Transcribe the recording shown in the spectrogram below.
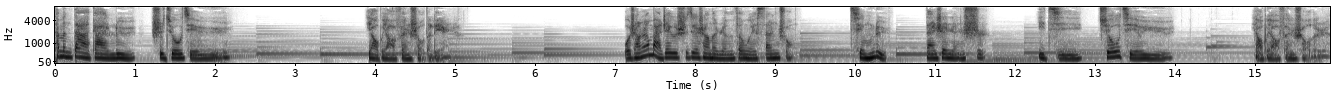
他们大概率是纠结于要不要分手的恋人。我常常把这个世界上的人分为三种：情侣、单身人士，以及纠结于要不要分手的人。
